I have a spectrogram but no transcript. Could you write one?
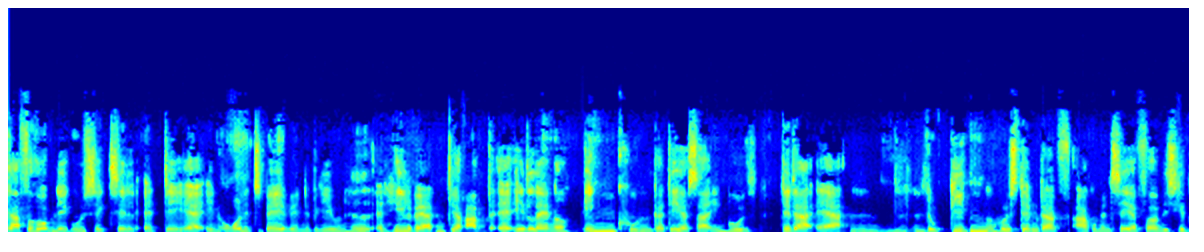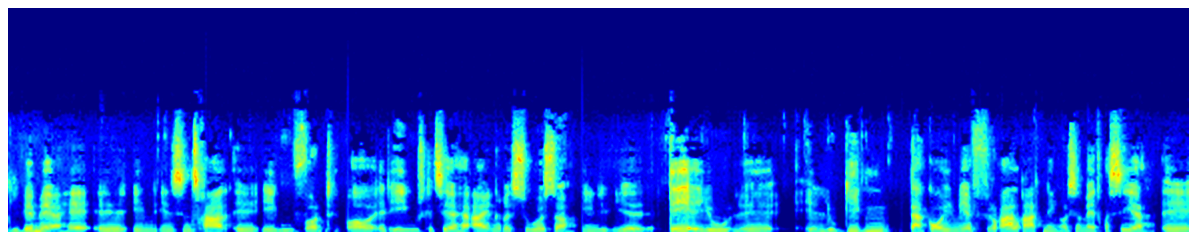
Der er forhåbentlig ikke udsigt til, at det er en årligt tilbagevendende begivenhed, at hele verden bliver ramt af et eller andet, ingen kunne gardere sig imod. Det, der er logikken hos dem, der argumenterer for, at vi skal blive ved med at have øh, en, en central øh, EU-fond, og at EU skal til at have egne ressourcer, øh, det er jo øh, logikken der går i en mere federal retning, og som adresserer øh,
